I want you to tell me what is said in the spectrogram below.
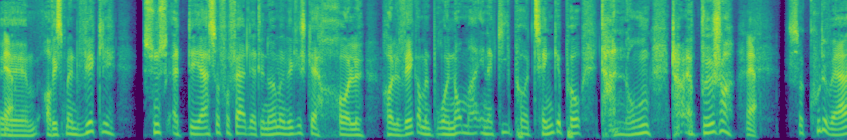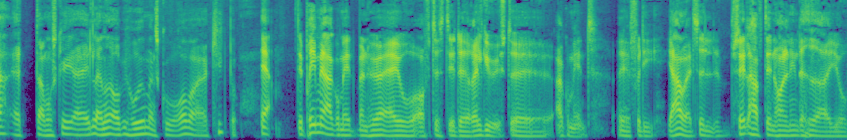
Ja. Øhm, og hvis man virkelig synes, at det er så forfærdeligt, at det er noget, man virkelig skal holde, holde væk, og man bruger enormt meget energi på at tænke på, der er nogen, der er bøsser, ja. så kunne det være, at der måske er et eller andet op i hovedet, man skulle overveje at kigge på. Ja, det primære argument, man hører, er jo oftest et uh, religiøst uh, argument. Uh, fordi jeg har jo altid selv haft den holdning, der hedder jo,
